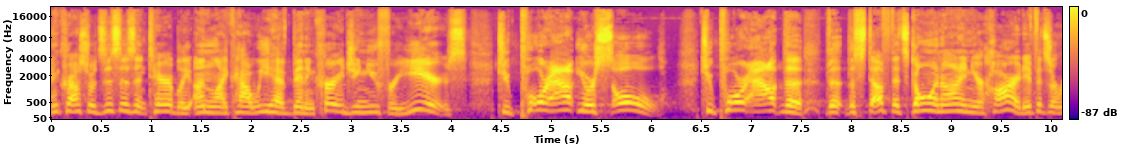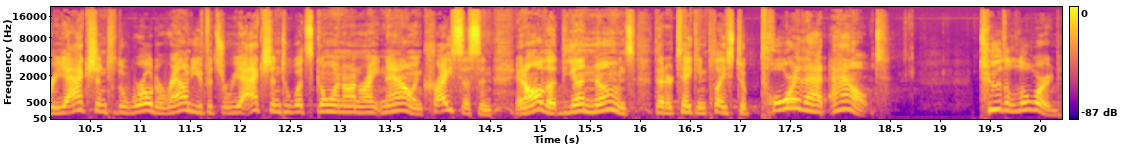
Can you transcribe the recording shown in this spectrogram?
And, Crossroads, this isn't terribly unlike how we have been encouraging you for years to pour out your soul, to pour out the, the, the stuff that's going on in your heart. If it's a reaction to the world around you, if it's a reaction to what's going on right now in crisis and, and all the, the unknowns that are taking place, to pour that out to the Lord.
